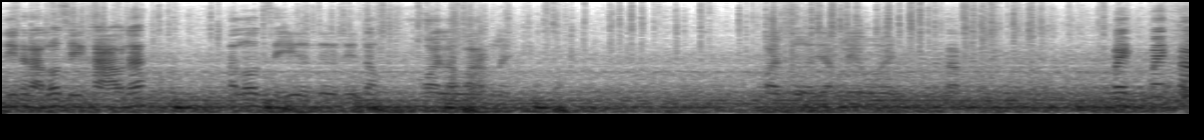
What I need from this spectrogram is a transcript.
นี่ขนาดรถสีขาวนะ ถ้ารถสีอื่นๆนี่ต้องคอยระวังเลยคอยเปิดอย่างเร็วเลยนะครับไม่ไม่ค่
